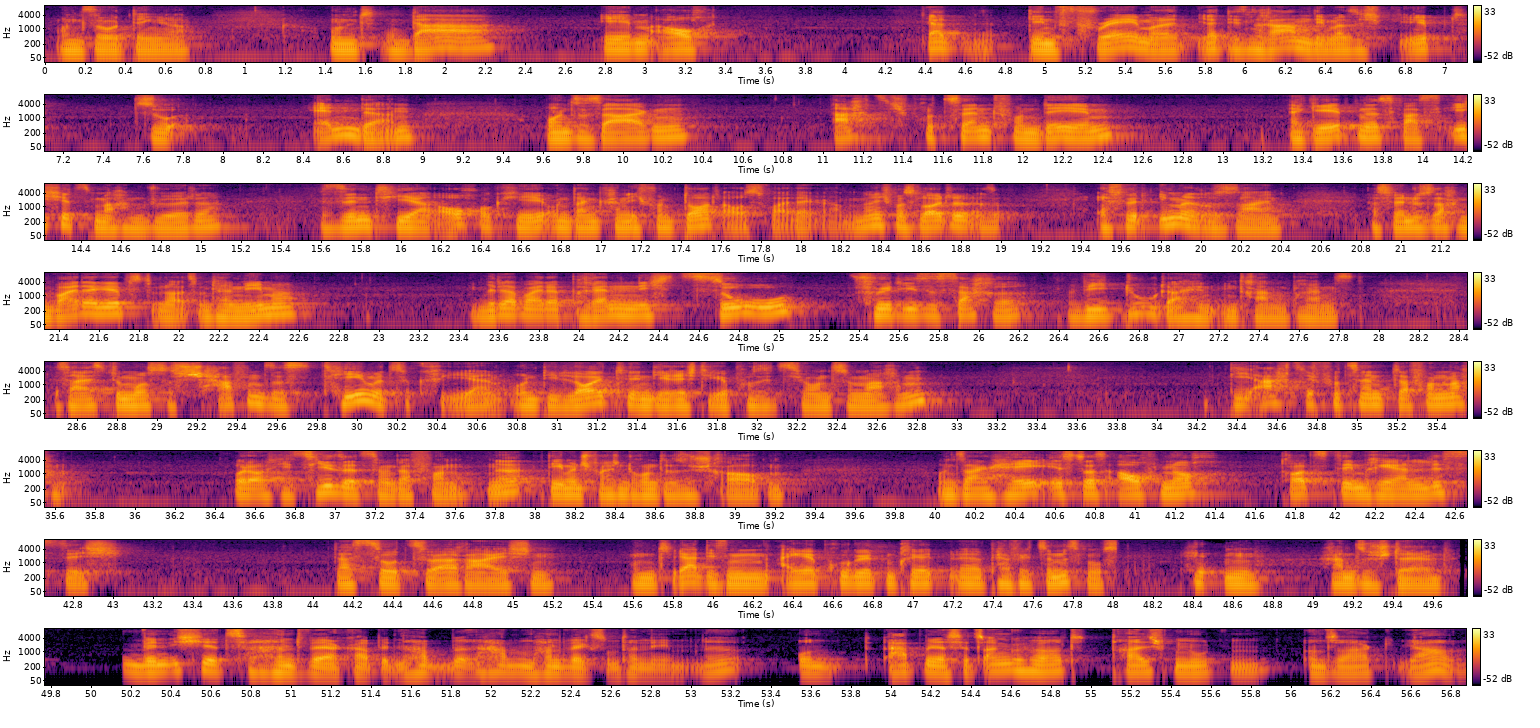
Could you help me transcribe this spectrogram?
und so Dinge. Und da eben auch ja, den Frame oder ja, diesen Rahmen, den man sich gibt, zu ändern und zu sagen, 80% von dem Ergebnis, was ich jetzt machen würde, sind hier auch okay und dann kann ich von dort aus weitergeben. Ne? Ich muss Leute, also es wird immer so sein, dass wenn du Sachen weitergibst oder als Unternehmer, die Mitarbeiter brennen nicht so für diese Sache, wie du da hinten dran brennst. Das heißt, du musst es schaffen, Systeme zu kreieren und die Leute in die richtige Position zu machen, die 80 Prozent davon machen. Oder auch die Zielsetzung davon, ne? dementsprechend runterzuschrauben. Und sagen, hey, ist das auch noch trotzdem realistisch, das so zu erreichen? Und ja, diesen eingeprügelten äh, Perfektionismus hinten ranzustellen. Wenn ich jetzt Handwerker bin, habe hab ein Handwerksunternehmen ne? Und habe mir das jetzt angehört, 30 Minuten und sage, ja,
